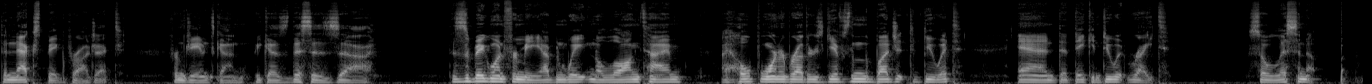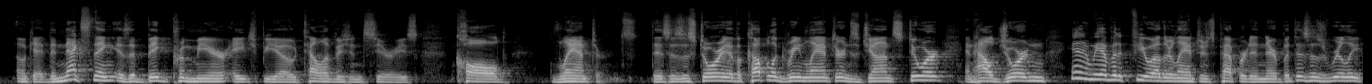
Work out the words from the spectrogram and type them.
the next big project from James Gunn because this is uh, this is a big one for me. I've been waiting a long time. I hope Warner Brothers gives them the budget to do it and that they can do it right. So listen up. Okay, the next thing is a big premiere HBO television series called Lanterns. This is a story of a couple of Green Lanterns, John Stewart and Hal Jordan, and we have a few other lanterns peppered in there, but this is really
